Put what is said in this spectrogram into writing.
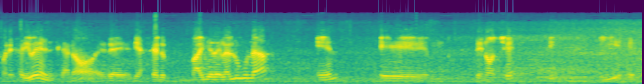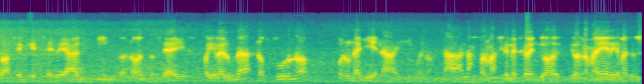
por esa vivencia, ¿no? De hacer Valle de la Luna en eh, de noche, y esto hace que se vea distinto, ¿no? Entonces hay hoy la luna nocturno con luna llena y bueno, las formaciones se ven de, de otra manera y demás.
